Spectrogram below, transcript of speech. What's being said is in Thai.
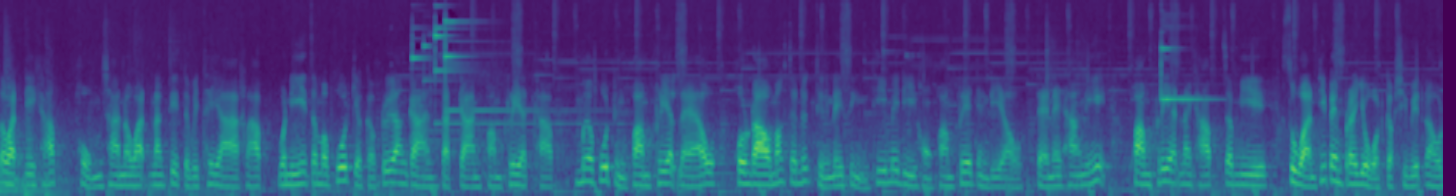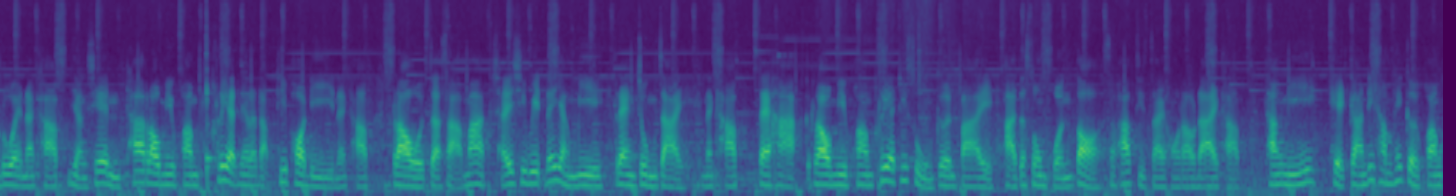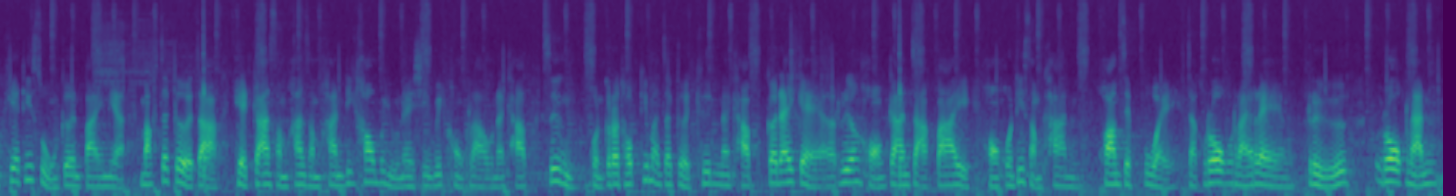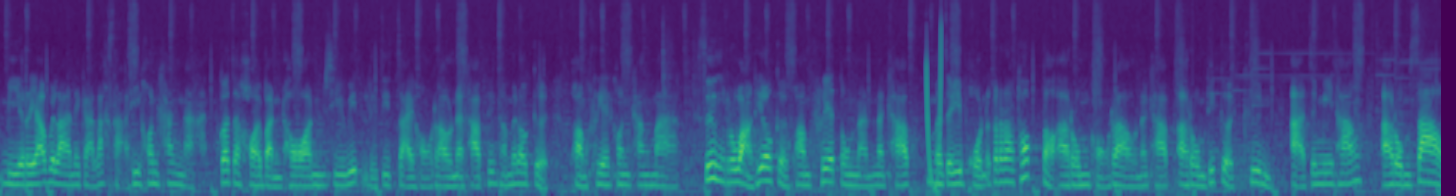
สวัสดีครับ ผมชานวัฒน์นักจิตวิทยาครับ วันนี้จะมาพูดเกี่ยวกับเรื่องการจัดการความเครียดครับ เมื่อพูดถึงความเครียดแล้ว คนเรามักจะนึกถึงในสิ่งที่ไม่ดีของความเครียดอย่างเดียว แต่ในทางนี้ ความเครียดนะครับจะมีส่วนที่เป็นประโยชน์กับชีวิตเราด้วยนะครับ อย่างเช่น ถ้าเรามีความเครียดในระดับที่พอดีนะครับ เราจะสามารถใช้ชีวิตได้อย่างมีแรงจูงใจนะครับ แต่หากเรามีความเครียดที่สูงเกินไป อาจจะส่งผลต่อสภาพจิตใจของเราได้ครับ ทั้งนี้เหตุการณ์ที่ทำให้เกิดความเครียดที่สูงเกินไปเนี่ยมักจะเกิดจากเหตุการณ์สำคัญสคัญที่เข้ามาอยู่ในชีวิตของเรานะครับ ซึ่งผลกระทบที่มันจะเกิดขึ้นนะครับ ก็ได้แก่เรื่องของการจากไปของคนที่สำคัญ ความเจ็บป่วยจากโรคร้ายแรง หรือโรคนั้นมีระยะเวลาในการรักษาที่ค่อนข้างนาน ก็จะคอยบั่นทอนชีวิตหรือจิตใจของเรานะครับ ซึ่งทำให้เราเกิดความเครียดค่อนข้างมาก ซึ่งระหว่างที่เราเกิดความเครียดตรงนั้นนะครับ มันจะมีผลกระทบต่ออารมณ์ของเรานะครับ อารมณ์ที่เกิดขึ้นอาจจะมีทั้งอารมณ์เศร้า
